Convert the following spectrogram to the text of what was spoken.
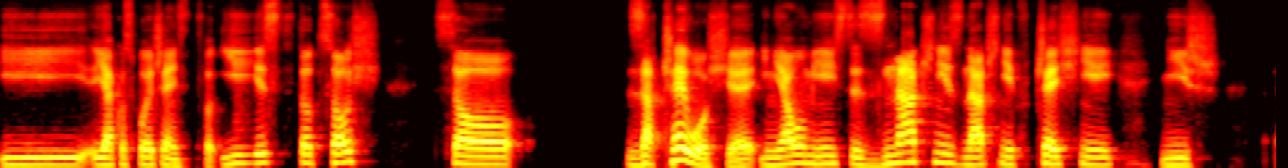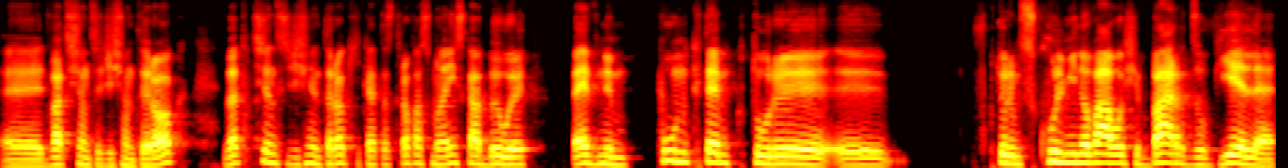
i jako społeczeństwo. I jest to coś, co zaczęło się i miało miejsce znacznie, znacznie wcześniej niż 2010 e, rok. 2010 rok i katastrofa smoleńska były pewnym punktem, który, y, w którym skulminowało się bardzo wiele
